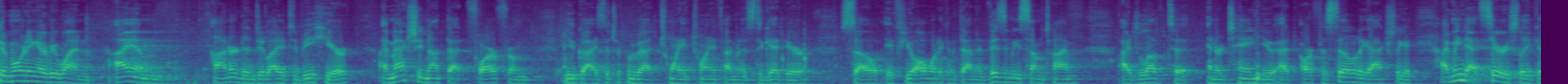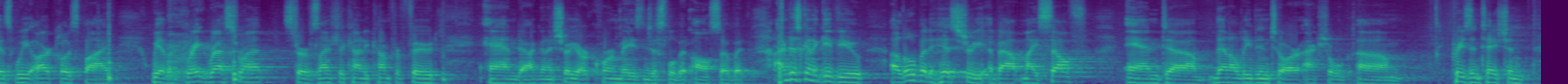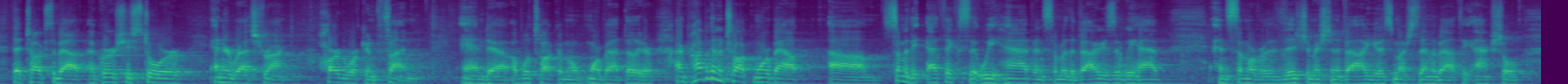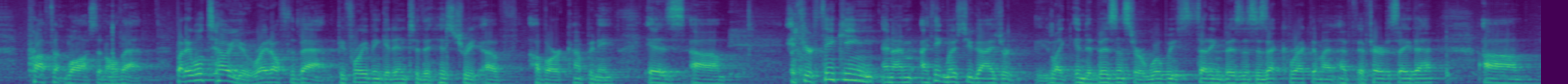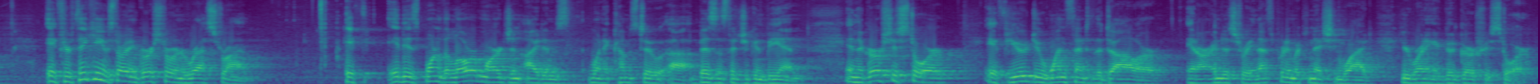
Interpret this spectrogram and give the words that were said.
Good morning, everyone. I am honored and delighted to be here. I'm actually not that far from you guys. It took me about 20, 25 minutes to get here. So if you all want to come down and visit me sometime, I'd love to entertain you at our facility, actually. I mean that seriously because we are close by. We have a great restaurant, serves Lancaster County comfort food, and I'm going to show you our corn maze in just a little bit also. But I'm just going to give you a little bit of history about myself, and um, then I'll lead into our actual um, presentation that talks about a grocery store and a restaurant, hard work and fun. And uh, we'll talk more about that later. I'm probably going to talk more about um, some of the ethics that we have and some of the values that we have and some of our vision, mission, and value as much as them about the actual profit loss and all that. But I will tell you right off the bat, before we even get into the history of, of our company, is um, if you're thinking, and I'm, i think most of you guys are like into business or will be studying business, is that correct? Am I, fair to say that? Um, if you're thinking of starting a grocery store and a restaurant, if it is one of the lower margin items when it comes to uh, business that you can be in. In the grocery store, if you do one cent to the dollar in our industry, and that's pretty much nationwide, you're running a good grocery store.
